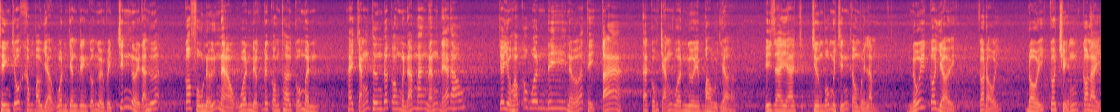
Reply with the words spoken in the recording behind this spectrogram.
Thiên Chúa không bao giờ quên dân riêng của người Vì chính người đã hứa. Có phụ nữ nào quên được đứa con thơ của mình, Hay chẳng thương đứa con mình đã mang nặng đẻ đau? Cho dù họ có quên đi nữa Thì ta Ta cũng chẳng quên ngươi bao giờ. Isaiah chương 49 câu 15 Núi có dời, Có đổi, Đồi có chuyển, có lay.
